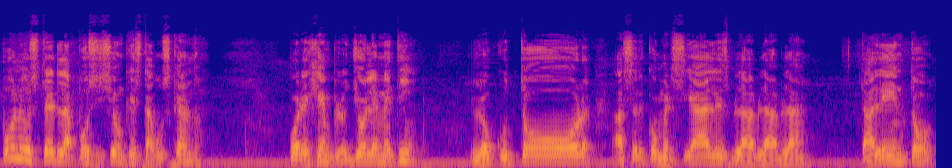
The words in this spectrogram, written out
pone usted la posición que está buscando. Por ejemplo, yo le metí locutor, hacer comerciales, bla, bla, bla, talento.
